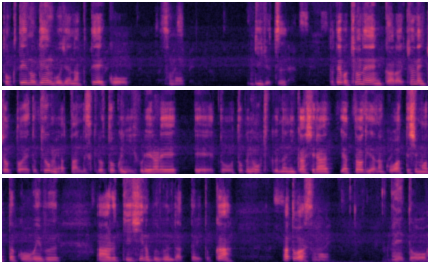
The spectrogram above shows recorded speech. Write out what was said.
特定の言語じゃなくてこうその技術。例えば去年から去年ちょっと,、えっと興味あったんですけど特に触れられ、えっと特に大きく何かしらやったわけじゃなく終わってしまったこう WebRTC の部分だったりとかあとはそのえっ、と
